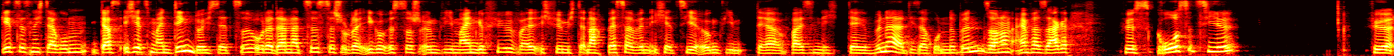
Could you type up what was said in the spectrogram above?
geht es jetzt nicht darum, dass ich jetzt mein Ding durchsetze oder da narzisstisch oder egoistisch irgendwie mein Gefühl, weil ich fühle mich danach besser, wenn ich jetzt hier irgendwie der, weiß ich nicht, der Gewinner dieser Runde bin, sondern einfach sage, fürs große Ziel, für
